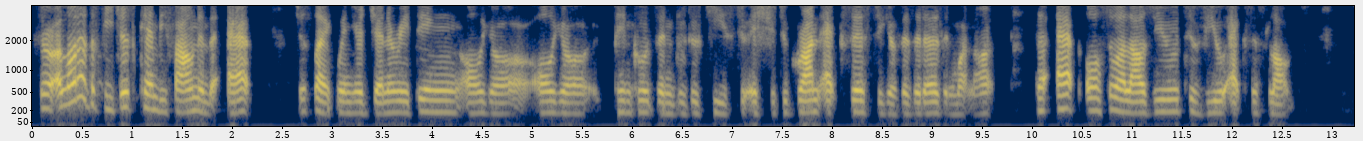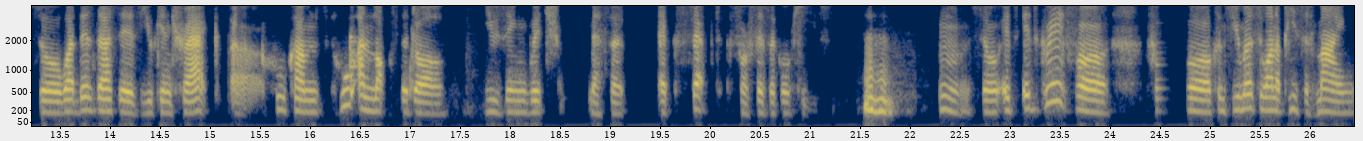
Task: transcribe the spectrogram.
So a lot of the features can be found in the app, just like when you're generating all your all your pin codes and Bluetooth keys to issue to grant access to your visitors and whatnot. The app also allows you to view access logs. So what this does is you can track uh, who comes, who unlocks the door using which method, except for physical keys. hmm Mm, so it's it's great for, for for consumers who want a peace of mind,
